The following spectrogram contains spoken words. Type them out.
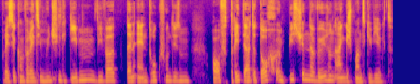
Pressekonferenz in München gegeben. Wie war dein Eindruck von diesem Auftritt? Er hat ja doch ein bisschen nervös und angespannt gewirkt.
